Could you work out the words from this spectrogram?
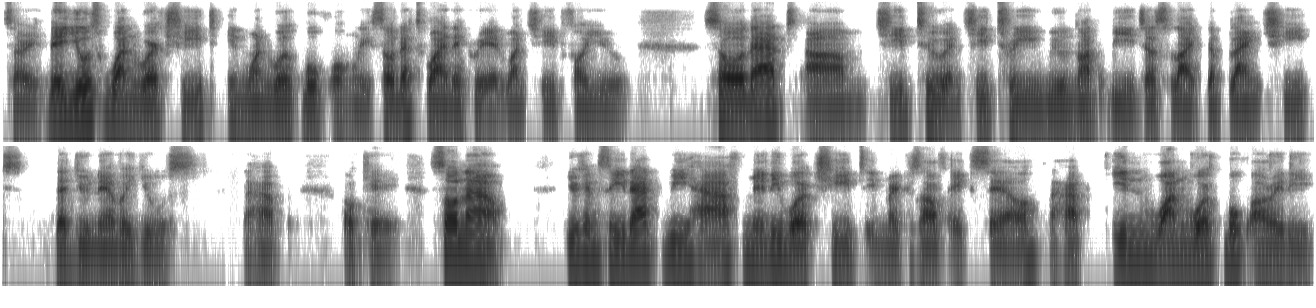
Sorry, they use one worksheet in one workbook only. So that's why they create one sheet for you so that um, sheet 2 and sheet 3 will not be just like the blank sheet that you never use. Okay, so now you can see that we have many worksheets in Microsoft Excel in one workbook already.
